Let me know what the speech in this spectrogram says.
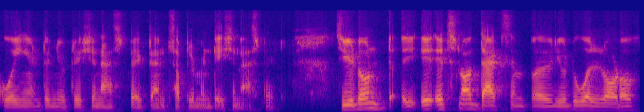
going into nutrition aspect and supplementation aspect so you don't it's not that simple. You do a lot of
